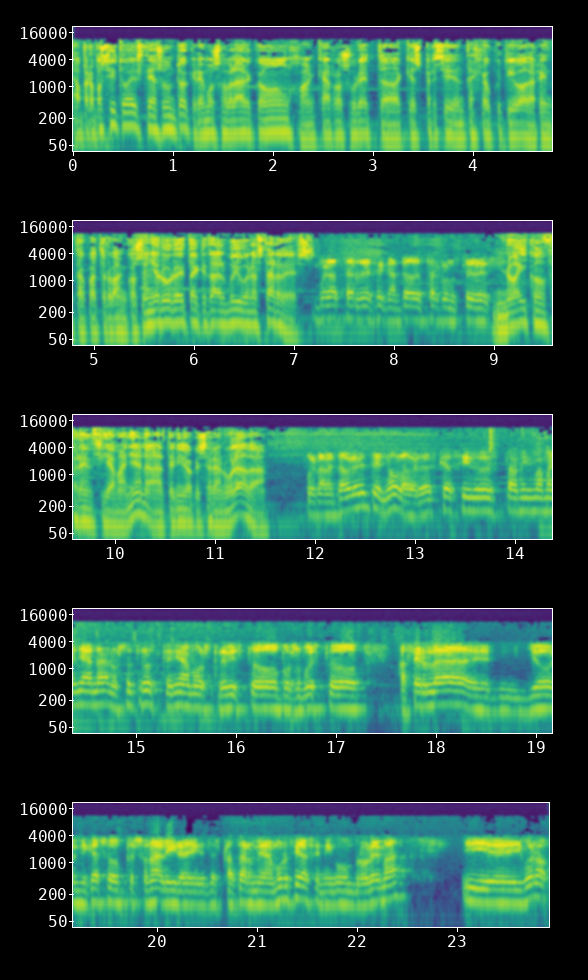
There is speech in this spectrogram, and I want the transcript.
a propósito de este asunto, queremos hablar con Juan Carlos Ureta, que es presidente ejecutivo de Renta 4 Banco. Señor Ureta, ¿qué tal? Muy buenas tardes. Buenas tardes, encantado de estar con ustedes. No hay conferencia mañana, ha tenido que ser anulada. Pues lamentablemente no, la verdad es que ha sido esta misma mañana. Nosotros teníamos previsto, por supuesto, hacerla. Eh, yo, en mi caso personal, ir a desplazarme a Murcia sin ningún problema. Y, eh, bueno,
